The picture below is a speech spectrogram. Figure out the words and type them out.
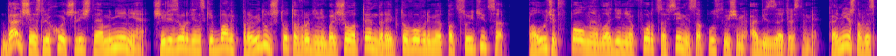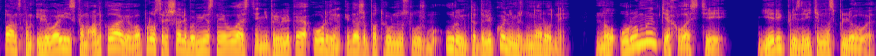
Дальше, если хочешь личное мнение, через Орденский банк проведут что-то вроде небольшого тендера, и кто вовремя подсуетится, получит в полное владение форт со всеми сопутствующими обязательствами. Конечно, в испанском или валийском анклаве вопрос решали бы местные власти, не привлекая орден и даже патрульную службу. Уровень-то далеко не международный. Но у румын тех властей Ерик презрительно сплевывает.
